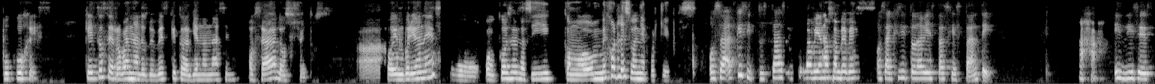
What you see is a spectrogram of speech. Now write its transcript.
pucujes, que estos se roban a los bebés que todavía no nacen, o sea, los fetos o embriones o, cosas así como mejor le suene porque pues o sea que si tú estás todavía no son bebés. O sea que si todavía estás gestante. Ajá. Y dices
